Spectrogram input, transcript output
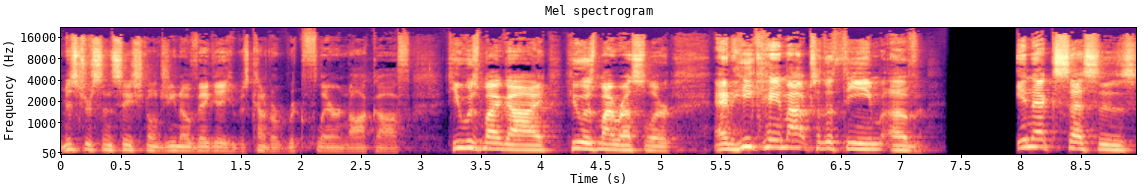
Mr. Sensational Gino Vega, he was kind of a Ric Flair knockoff. He was my guy, he was my wrestler, and he came out to the theme of INXS's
